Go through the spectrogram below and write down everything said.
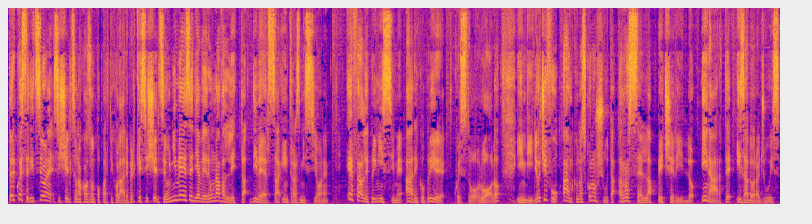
Per questa edizione si scelse una cosa un po' particolare perché si scelse ogni mese di avere una valletta diversa in trasmissione e fra le primissime a ricoprire questo ruolo in video ci fu anche una sconosciuta Rossella Peccerillo, in arte Isadora Juice.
